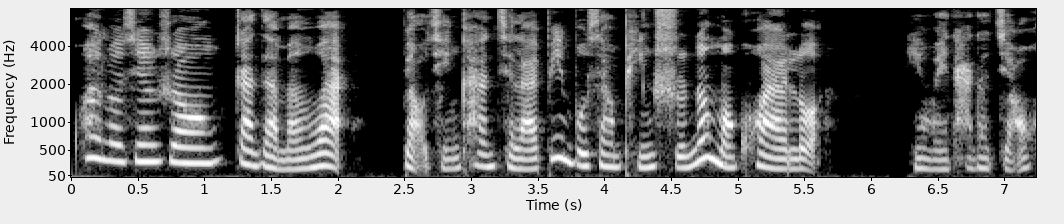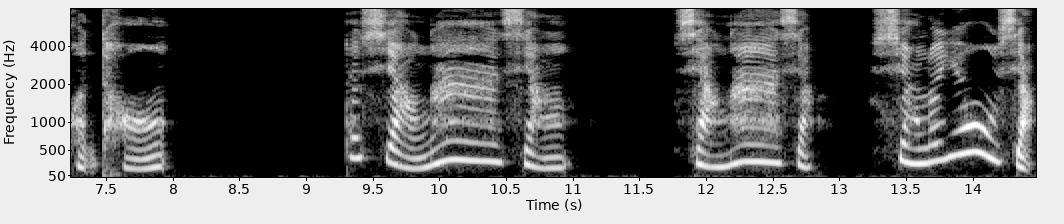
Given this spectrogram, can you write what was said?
快乐先生站在门外，表情看起来并不像平时那么快乐，因为他的脚很疼。他想啊想，想啊想，想了又想，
